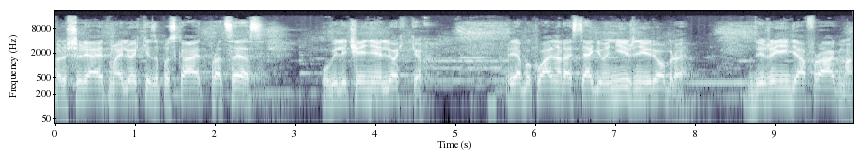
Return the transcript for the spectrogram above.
расширяет мои легкие, запускает процесс увеличения легких – я буквально растягиваю нижние ребра. В движении диафрагма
